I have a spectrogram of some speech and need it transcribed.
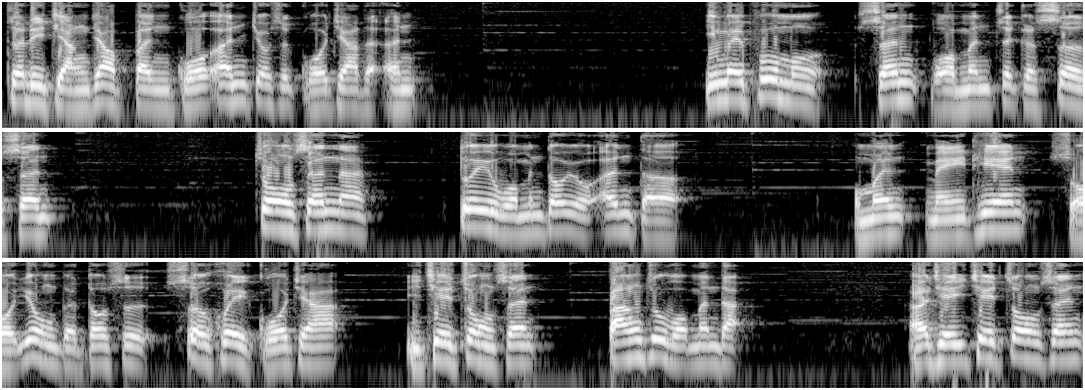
这里讲叫本国恩，就是国家的恩。因为父母生我们这个色身，众生呢，对我们都有恩德。我们每天所用的都是社会、国家一切众生帮助我们的，而且一切众生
